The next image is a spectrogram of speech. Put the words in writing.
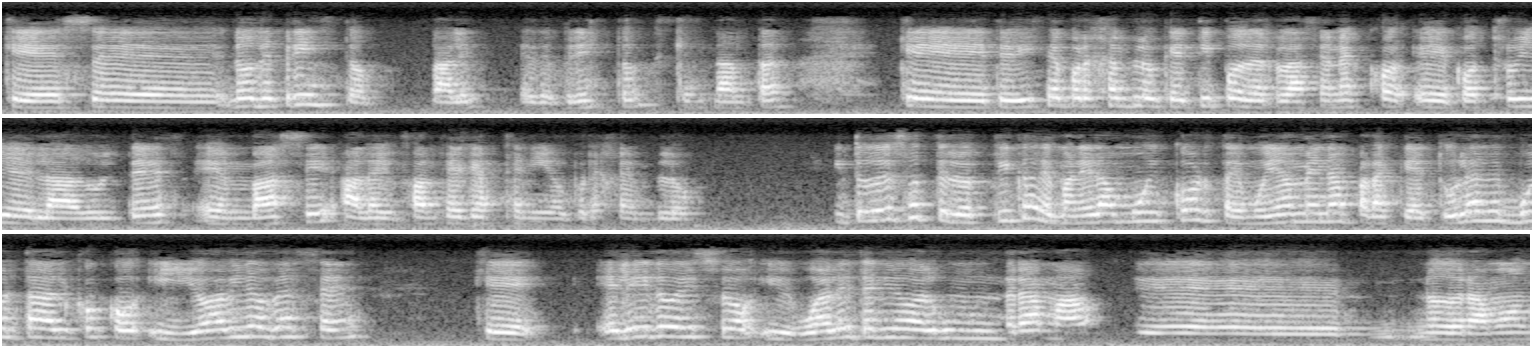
que es, eh, no, de Princeton, ¿vale? Es de Princeton, que es tantas, que te dice, por ejemplo, qué tipo de relaciones eh, construye la adultez en base a la infancia que has tenido, por ejemplo. Y todo eso te lo explica de manera muy corta y muy amena para que tú le des vuelta al coco. Y yo ha habido veces que he leído eso, igual he tenido algún drama, eh, no dramón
